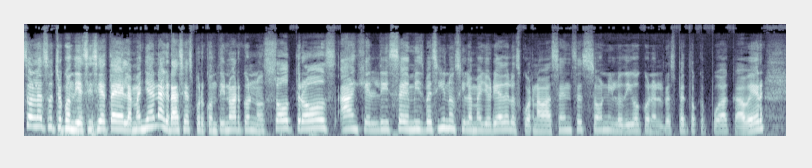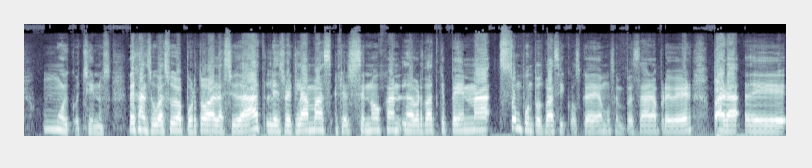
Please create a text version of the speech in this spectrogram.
Son las 8 con 17 de la mañana. Gracias por continuar con nosotros. Ángel dice: Mis vecinos y la mayoría de los cuernavacenses son, y lo digo con el respeto que pueda caber, muy cochinos. Dejan su basura por toda la ciudad, les reclamas, les se enojan. La verdad, qué pena. Son puntos básicos que debemos empezar a prever para eh,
